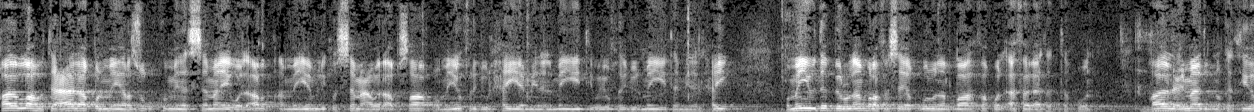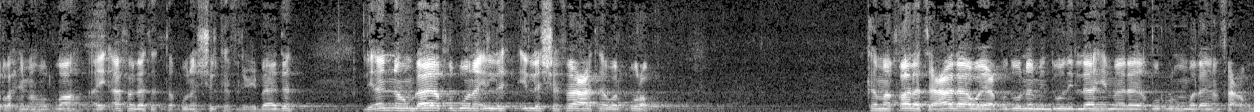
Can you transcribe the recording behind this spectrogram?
قال الله تعالى قل من يرزقكم من السماء والأرض أم من يملك السمع والأبصار ومن يخرج الحي من الميت ويخرج الميت من الحي ومن يدبر الأمر فسيقولون الله فقل أفلا تتقون؟ قال العماد بن كثير رحمه الله أي أفلا تتقون الشرك في العبادة؟ لأنهم لا يطلبون إلا الشفاعة والقرب. كما قال تعالى ويعبدون من دون الله ما لا يضرهم ولا ينفعهم.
